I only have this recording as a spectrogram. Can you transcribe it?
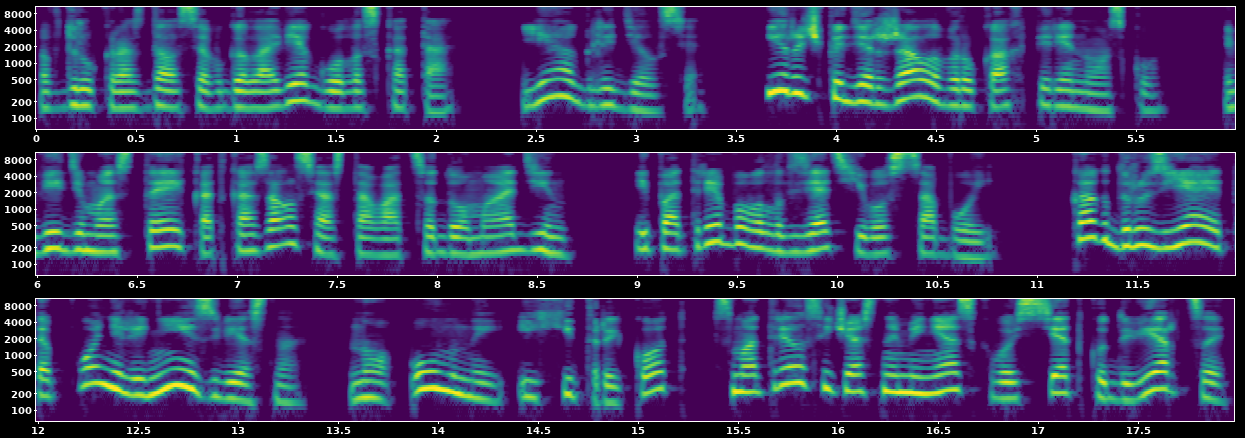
вдруг раздался в голове голос кота. Я огляделся. Ирочка держала в руках переноску. Видимо, Стейк отказался оставаться дома один и потребовал взять его с собой. Как друзья это поняли, неизвестно, но умный и хитрый кот смотрел сейчас на меня сквозь сетку дверцы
